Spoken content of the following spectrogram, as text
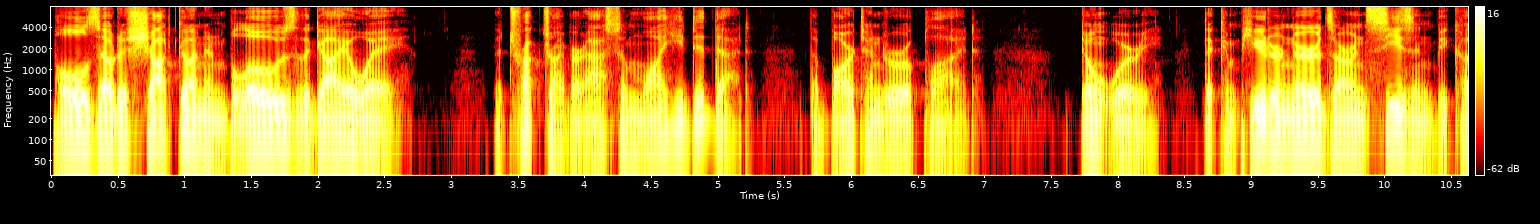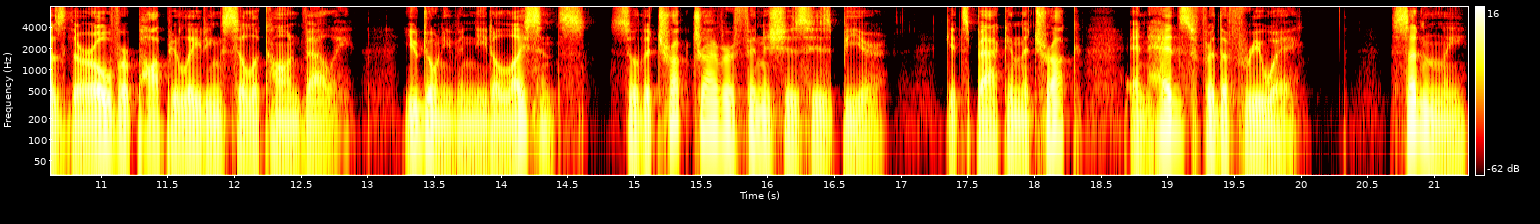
pulls out a shotgun and blows the guy away. The truck driver asks him why he did that. The bartender replied, Don't worry, the computer nerds are in season because they're overpopulating Silicon Valley. You don't even need a license. So the truck driver finishes his beer, gets back in the truck, and heads for the freeway. Suddenly,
